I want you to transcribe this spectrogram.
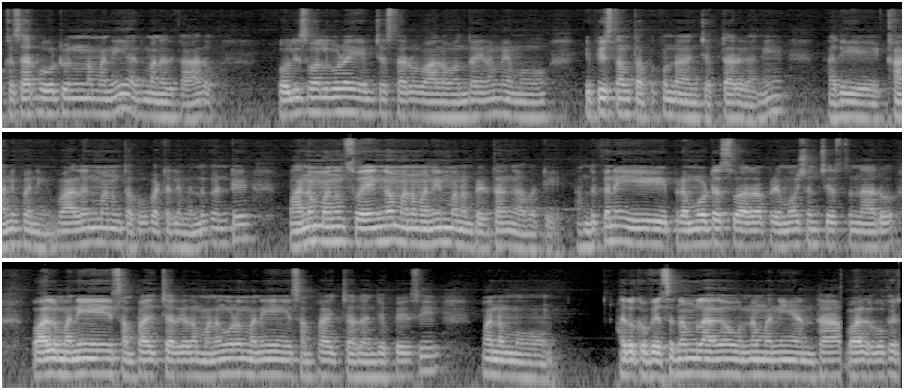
ఒక్కసారి పోగొట్టుకున్న మనీ అది మనది కాదు. పోలీస్ వాళ్ళు కూడా ఏం చేస్తారు? వాళ్ళ వంతైనా మేము ఇప్పిస్తాం తప్పకుండా అని చెప్తారు కానీ అది కాని పని. వాళ్ళని మనం తప్పు పట్టలేము. ఎందుకంటే మనం మనం స్వయంగా మన మనీని మనం పెడతాం కాబట్టి. అందుకనే ఈ ప్రమోటర్స్ ద్వారా ప్రమోషన్ చేస్తున్నారు. వాళ్ళు మనీ సంపాదించారు కదా మనం కూడా మనీ సంపాదించాలని చెప్పేసి మనము అదొక వ్యసనం లాగా ఉన్న మనీ అంతా వాళ్ళు ఒకరు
